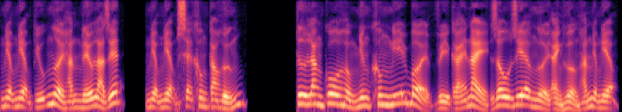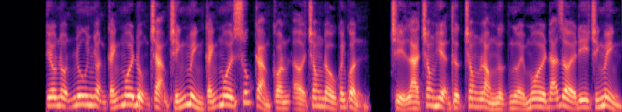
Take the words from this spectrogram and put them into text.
niệm niệm cứu người hắn nếu là giết, niệm niệm sẽ không cao hứng. Tư lăng cô hồng nhưng không nghĩ bởi vì cái này dâu ria người ảnh hưởng hắn niệm niệm. Tiêu nộn nhu nhuận cánh môi đụng chạm chính mình cánh môi xúc cảm còn ở trong đầu quanh quẩn, chỉ là trong hiện thực trong lòng ngực người môi đã rời đi chính mình.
